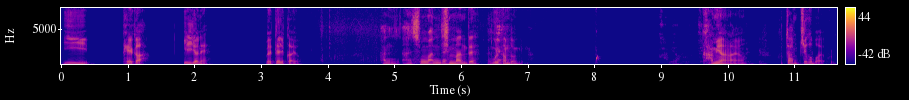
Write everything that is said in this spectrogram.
이 배가 1년에 몇 대일까요? 한 한 10만 대. 10만 대. 우리 네. 감독님. 감이 안 와요? 그것도 한번 찍어 봐요. 그것도.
